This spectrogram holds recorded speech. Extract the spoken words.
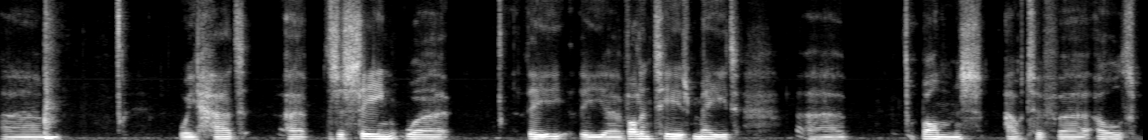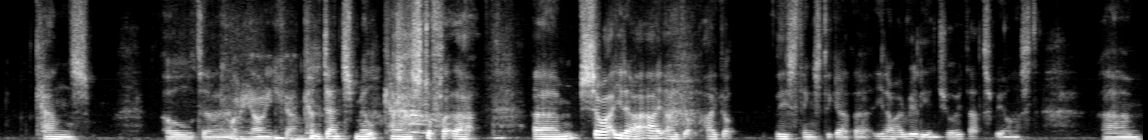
Um, we had uh, there's a scene where the the uh, volunteers made uh, bombs out of uh, old cans, old uh, cans. condensed milk cans, stuff like that. Um, so I, you know, I, I, got I got these things together. You know, I really enjoyed that to be honest, um,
